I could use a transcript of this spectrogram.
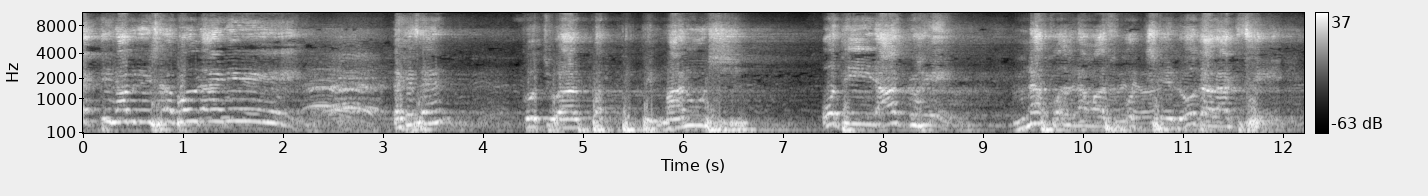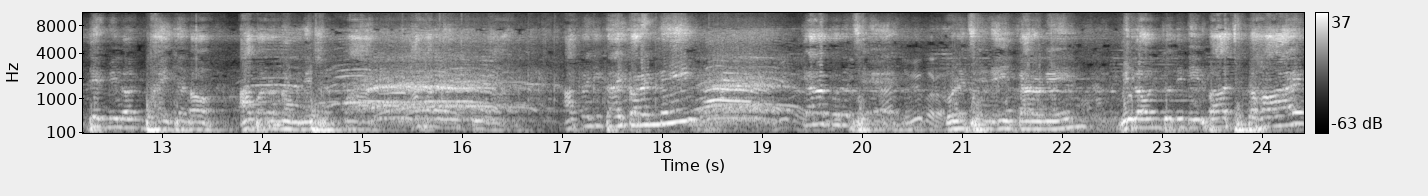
একটি নমিনেশন ভুল দেয়নি। দেখেছেন? কচুয়ার প্রত্যেকটি মানুষ অধীর আগ্রহে নফল নামাজ পড়ছে রোজা রাখছে। যে মিলন ভাই যেন আবারও নমিনেশন পায়। আপনি কি তাই করেননি? কেন করেছেন? করেছেন এই কারণে। মিলন যদি নির্বাচিত হয়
